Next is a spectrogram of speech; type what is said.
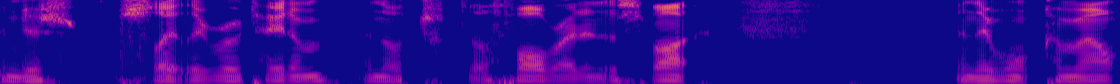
and just slightly rotate them and they'll, they'll fall right into the spot and they won't come out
